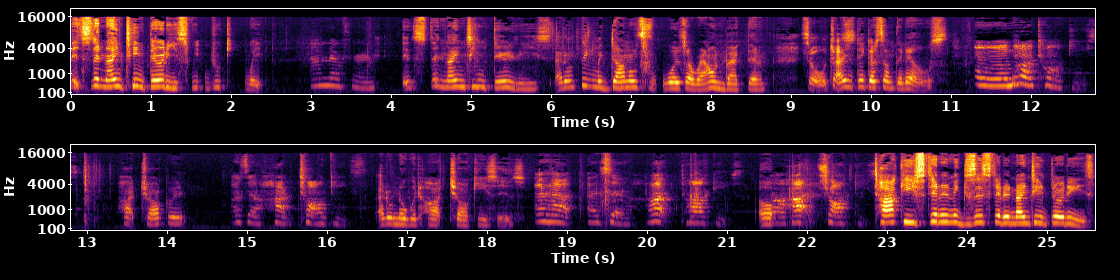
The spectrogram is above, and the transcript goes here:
it's the 1930s. We, you, wait. I'm not friend. It's the 1930s. I don't think McDonald's was around back then. So try and think of something else. Um, hot Takis. Hot chocolate? I said hot Takis. I don't know what hot chalkies is. I I said hot Takis. Oh. Not hot chalkies. Takis didn't exist in the 1930s.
